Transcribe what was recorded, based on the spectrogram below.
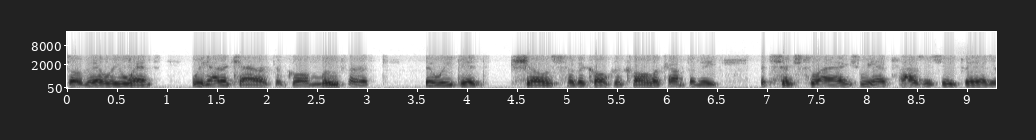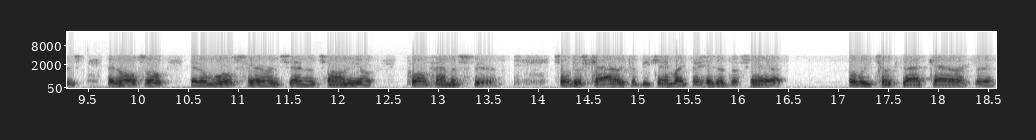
so there we went. We had a character called Luther that we did shows for the Coca Cola Company at Six Flags. We had thousand seat theaters, and also at a World's Fair in San Antonio called HemisFair. So this character became like the hit of the fair. So we took that character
